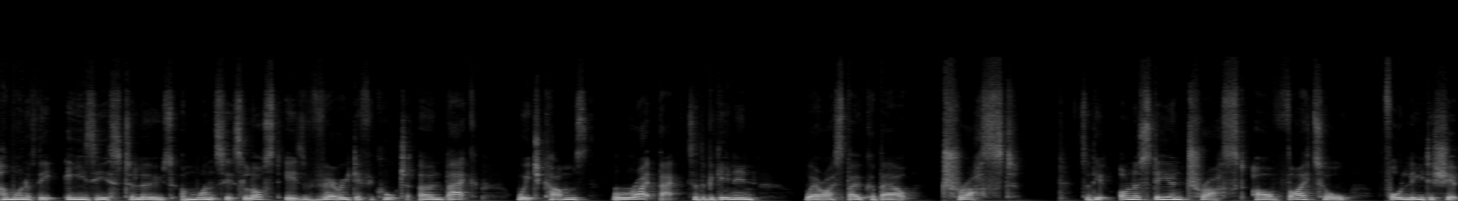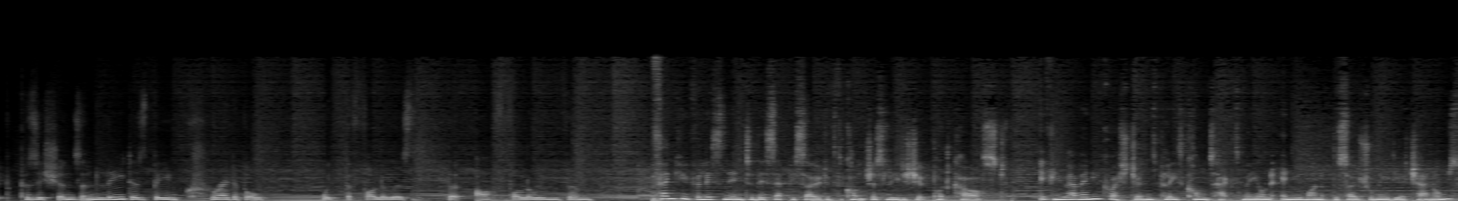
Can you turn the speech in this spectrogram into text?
and one of the easiest to lose. And once it's lost, it's very difficult to earn back, which comes right back to the beginning where I spoke about trust. So, the honesty and trust are vital for leadership positions and leaders being credible with the followers that are following them. Thank you for listening to this episode of the Conscious Leadership Podcast. If you have any questions, please contact me on any one of the social media channels.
